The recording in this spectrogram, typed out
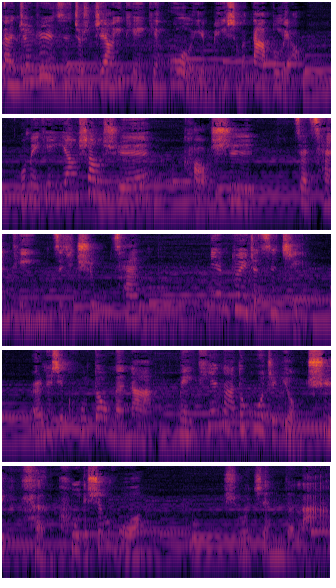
反正日子就是这样一天一天过了，也没什么大不了。我每天一样上学、考试，在餐厅自己吃午餐。 面对着自己，而那些酷豆们呐，每天呐都过着有趣、很酷的生活。说真的啦，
